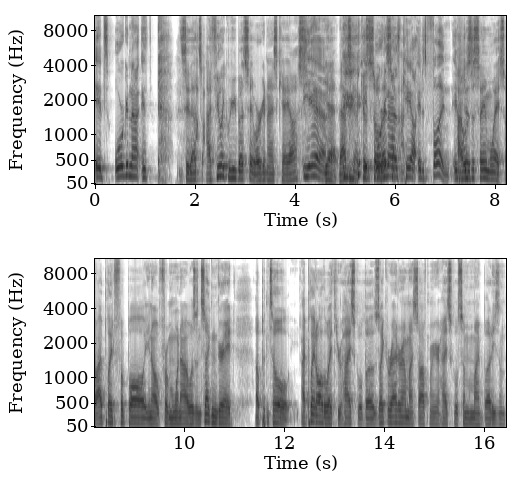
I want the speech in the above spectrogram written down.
it's organized. It, See, that's I feel like were you about to say organized chaos? yeah, yeah. That's because so that's organized chaos. It is fun. It's I was just the same way. So I played football, you know, from when I was in second grade up until I played all the way through high school. But it was like right around my sophomore year of high school. Some of my buddies and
